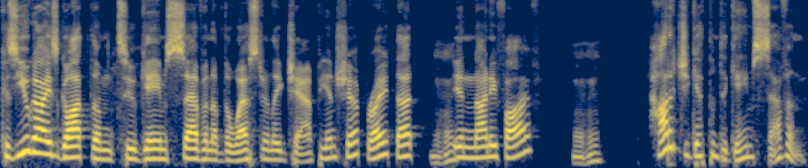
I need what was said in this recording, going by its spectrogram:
because you guys got them to game seven of the western league championship right that Mhm. in 95 Mhm. how did you get them to game seven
